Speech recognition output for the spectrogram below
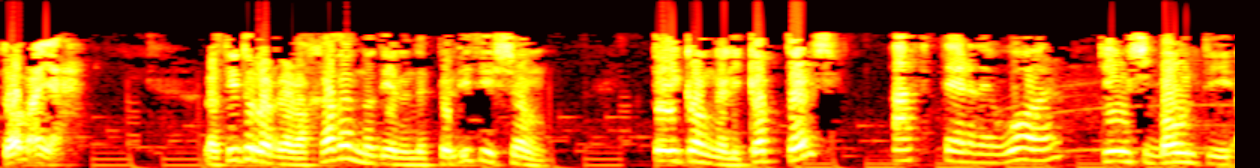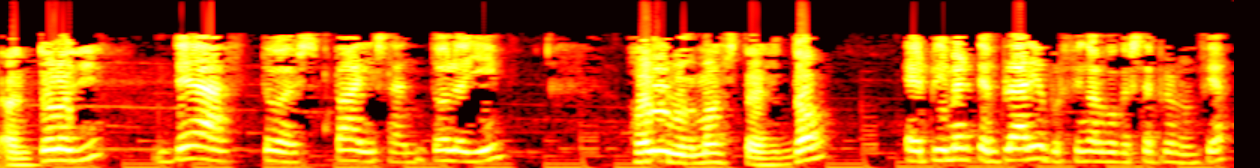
¡Toma ya! Los títulos rebajados no tienen desperdicio y son Take On Helicopters, After the War, King's Bounty Anthology, Death to Spice Anthology, Hollywood Monsters 2, El primer templario, por fin algo que se pronuncia,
